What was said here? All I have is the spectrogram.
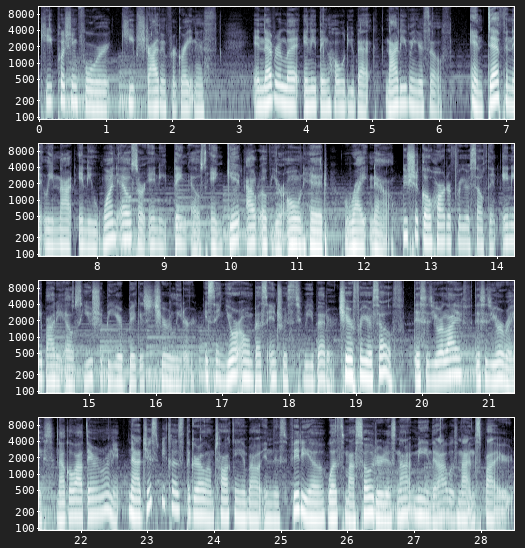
Keep pushing forward, keep striving for greatness, and never let anything hold you back, not even yourself. And definitely not anyone else or anything else. And get out of your own head right now. You should go harder for yourself than anybody else. You should be your biggest cheerleader. It's in your own best interest to be better. Cheer for yourself. This is your life. This is your race. Now go out there and run it. Now, just because the girl I'm talking about in this video was my soldier does not mean that I was not inspired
